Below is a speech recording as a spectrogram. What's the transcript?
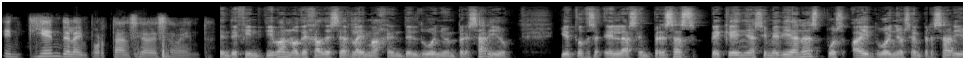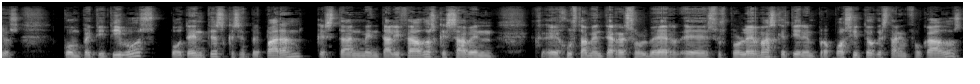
entiende la importancia de esa venta. En definitiva, no deja de ser la imagen del dueño empresario. Y entonces en las empresas pequeñas y medianas, pues hay dueños empresarios competitivos, potentes, que se preparan, que están mentalizados, que saben eh, justamente resolver eh, sus problemas, que tienen propósito, que están enfocados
